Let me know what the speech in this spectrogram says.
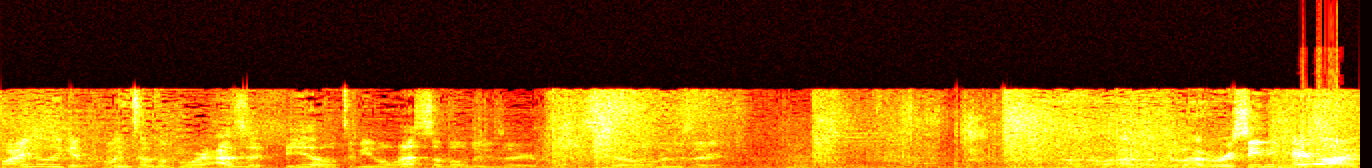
finally get points on the board. How does it feel to be less of a loser, but still a loser? I don't know. I don't have a receding hairline.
